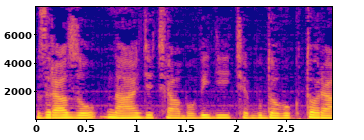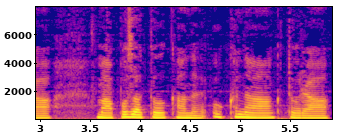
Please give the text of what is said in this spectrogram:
zrazu nájdete alebo vidíte budovu, ktorá má pozatlkané okná, ktorá e,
